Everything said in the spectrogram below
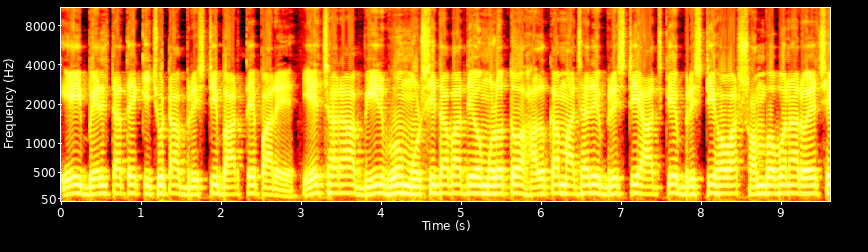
এই বেলটাতে কিছুটা বৃষ্টি বাড়তে পারে। এছাড়া বীরভূম, মুর্শিদাবাদেও মূলত হালকা মাঝারি বৃষ্টি আজকে বৃষ্টি হওয়ার সম্ভাবনা রয়েছে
